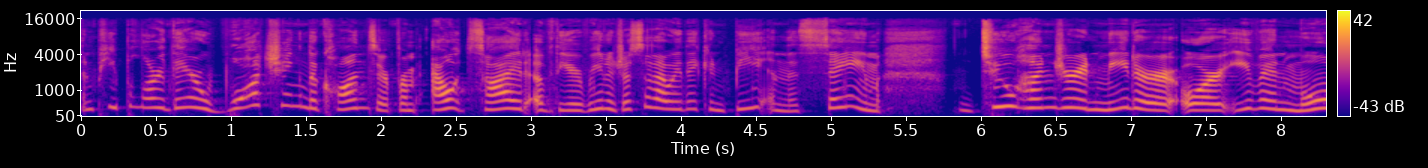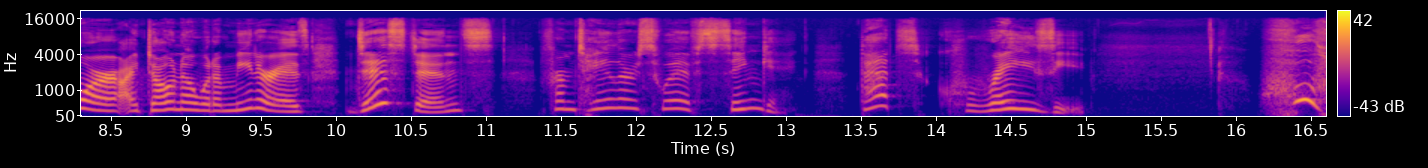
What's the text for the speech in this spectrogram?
and people are there watching the concert from outside of the arena just so that way they can be in the same 200 meter or even more, I don't know what a meter is, distance from Taylor Swift singing. That's crazy. Whew.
